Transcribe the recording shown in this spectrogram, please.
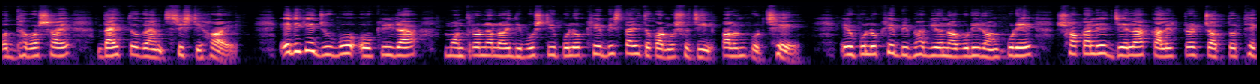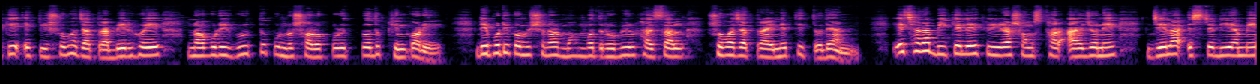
অধ্যাবসায়, দায়িত্বজ্ঞান সৃষ্টি হয়। এদিকে যুব ও ক্রীড়া মন্ত্রণালয় দিবসটি উপলক্ষে বিস্তারিত কর্মসূচি পালন করছে। এ উপলক্ষে বিভাগীয় নগরী রংপুরে সকালে জেলা কালেক্টরেট চত্বর থেকে একটি শোভাযাত্রা বের হয়ে নগরীর গুরুত্বপূর্ণ সড়ক প্রদক্ষিণ করে। ডেপুটি কমিশনার মোহাম্মদ রবিউল ফয়সাল শোভাযাত্রায় নেতৃত্ব দেন। এছাড়া বিকেলে ক্রীড়া সংস্থার আয়োজনে জেলা স্টেডিয়ামে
